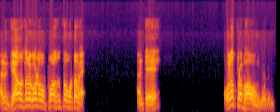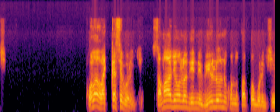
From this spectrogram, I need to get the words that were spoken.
అంటే దేవతలు కూడా ఉపవాసంతో ఉండటమే. అంటే కుల ప్రభావం గురించి కుల రక్కస గురించి. సమాజంలో దీన్ని వీళ్ళు అనుకున్న తత్వం గురించి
